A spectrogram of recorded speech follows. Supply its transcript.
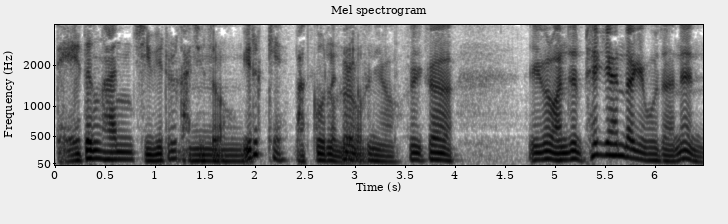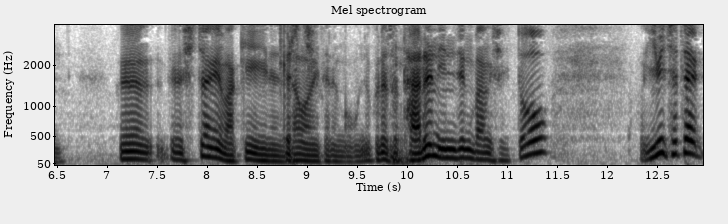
대등한 지위를 가지도록 음. 이렇게 바꾸는 내용. 그렇군요. 그러니까 이걸 완전 폐기한다기보다는 그, 그 시장에 맡기는 그렇죠. 상황이 되는 거군요. 그래서 네. 다른 인증 방식도 이미 채택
